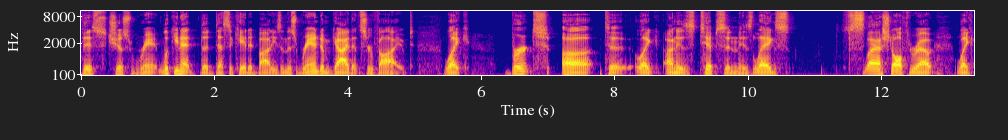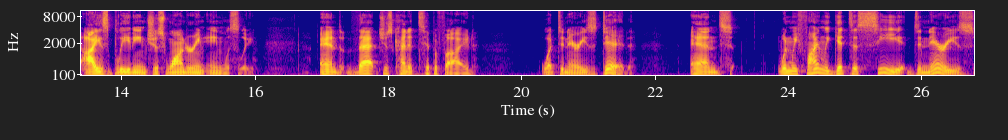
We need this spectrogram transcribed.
this just ran looking at the desiccated bodies and this random guy that survived, like burnt uh to like on his tips and his legs slashed all throughout like eyes bleeding just wandering aimlessly. And that just kind of typified what Daenerys did. And when we finally get to see Daenerys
